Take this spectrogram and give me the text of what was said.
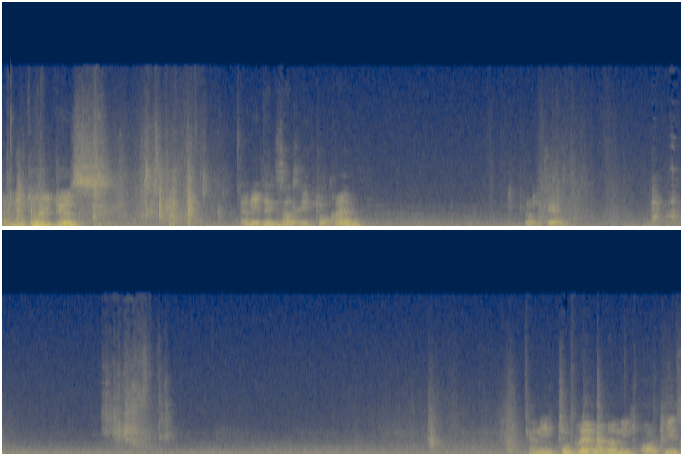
I need to reduce I need exactly 2 gram. Okay. I need 2 gram, I don't need all this.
